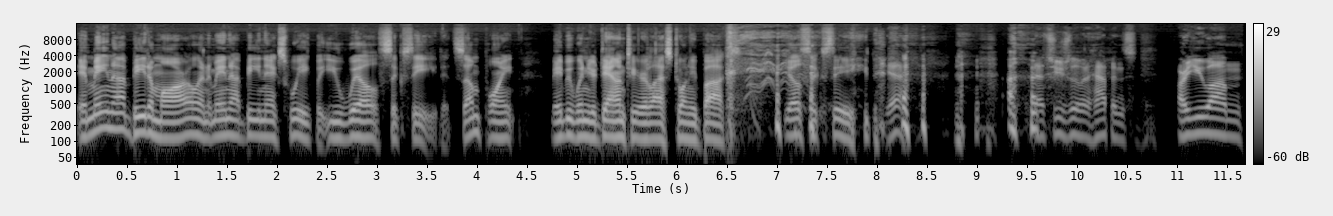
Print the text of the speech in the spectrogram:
It may not be tomorrow and it may not be next week, but you will succeed at some point. Maybe when you're down to your last twenty bucks, you'll succeed. Yeah. That's usually what happens. Are you um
